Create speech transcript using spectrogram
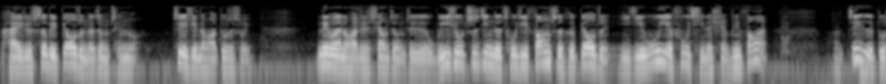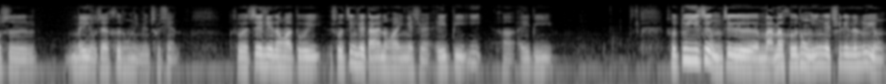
还有就是设备标准的这种承诺，这些的话都是属于。另外的话，就是像这种这个维修资金的筹集方式和标准，以及物业服务企业的选聘方案啊，这个都是没有在合同里面出现的。所以这些的话，都说正确答案的话，应该选 A、B、E 啊，A、B、E。说对于这种这个买卖合同应该确定的内容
